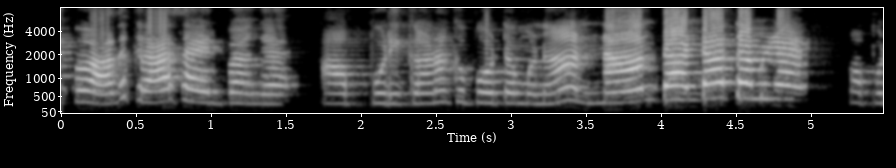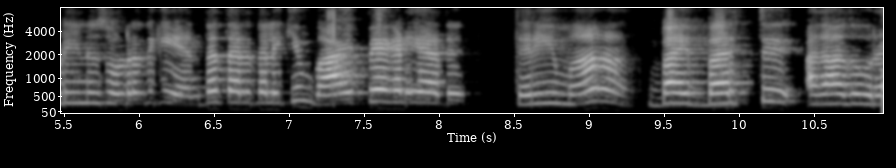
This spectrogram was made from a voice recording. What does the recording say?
எப்பவாவது கிராஸ் ஆயிருப்பாங்க. அப்படி கணக்கு போட்டோம்னா நான் தாண்டா தமிழன் அப்படின்னு சொல்றதுக்கு எந்த தரத்தலைக்கும் வாய்ப்பே கிடையாது. தெரியுமா? பை பர்த் அதாவது ஒரு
